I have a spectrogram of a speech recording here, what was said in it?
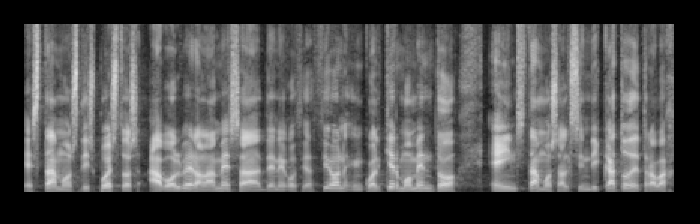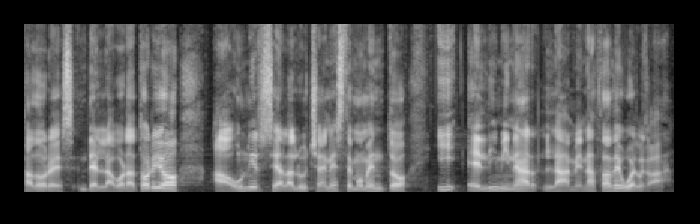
Estamos dispuestos a volver a la mesa de negociación en cualquier momento e instamos al sindicato de trabajadores del laboratorio a unirse a la lucha en este momento y eliminar la amenaza de huelga.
